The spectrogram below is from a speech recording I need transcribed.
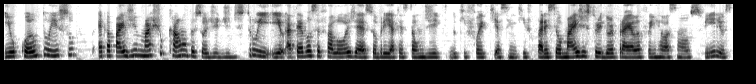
e o quanto isso é capaz de machucar uma pessoa, de, de destruir. E até você falou, Jé, sobre a questão de, do que foi que assim que pareceu mais destruidor para ela foi em relação aos filhos.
